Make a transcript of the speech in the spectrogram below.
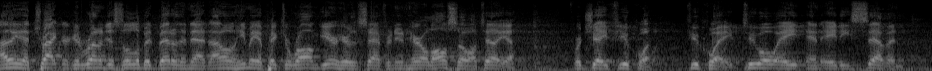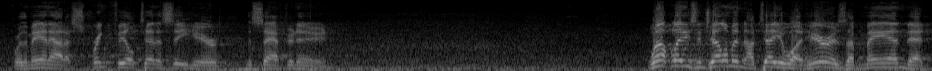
I think that tractor could run it just a little bit better than that. I don't know. He may have picked a wrong gear here this afternoon, Harold. Also, I'll tell you, for Jay Fuqua, Fuquay, 208 and 87 for the man out of Springfield, Tennessee, here this afternoon. Well, ladies and gentlemen, I'll tell you what. Here is a man that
